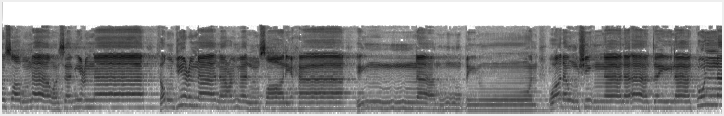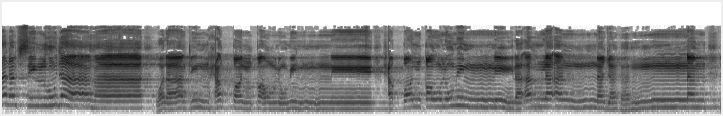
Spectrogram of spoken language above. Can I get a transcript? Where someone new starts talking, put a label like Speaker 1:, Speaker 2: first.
Speaker 1: أبصرنا وسمعنا فارجعنا نعمل صالحا إنا موقنون. ولو شئنا لآتينا كل نفس هداها ولكن حق القول مني حق القول مني لأملأن جهنم.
